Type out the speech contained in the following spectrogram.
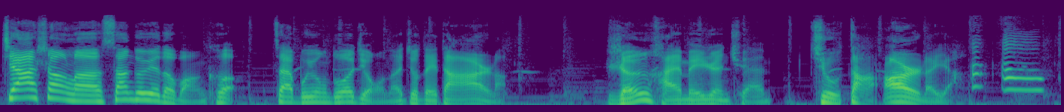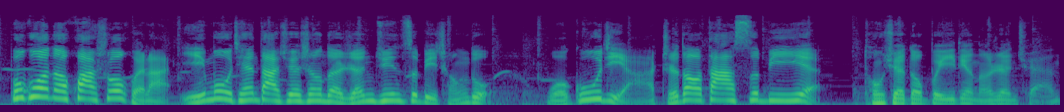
加上了三个月的网课，再不用多久呢，就得大二了。人还没认全，就大二了呀。不过呢，话说回来，以目前大学生的人均自闭程度，我估计啊，直到大四毕业，同学都不一定能认全。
